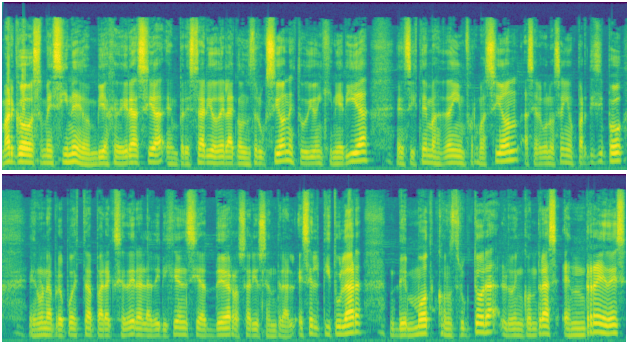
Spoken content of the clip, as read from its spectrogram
Marcos Mesineo, en Viaje de Gracia, empresario de la construcción, estudió ingeniería en sistemas de información. Hace algunos años participó en una propuesta para acceder a la dirigencia de Rosario Central. Es el titular de Mod Constructora. Lo encontrás en redes,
